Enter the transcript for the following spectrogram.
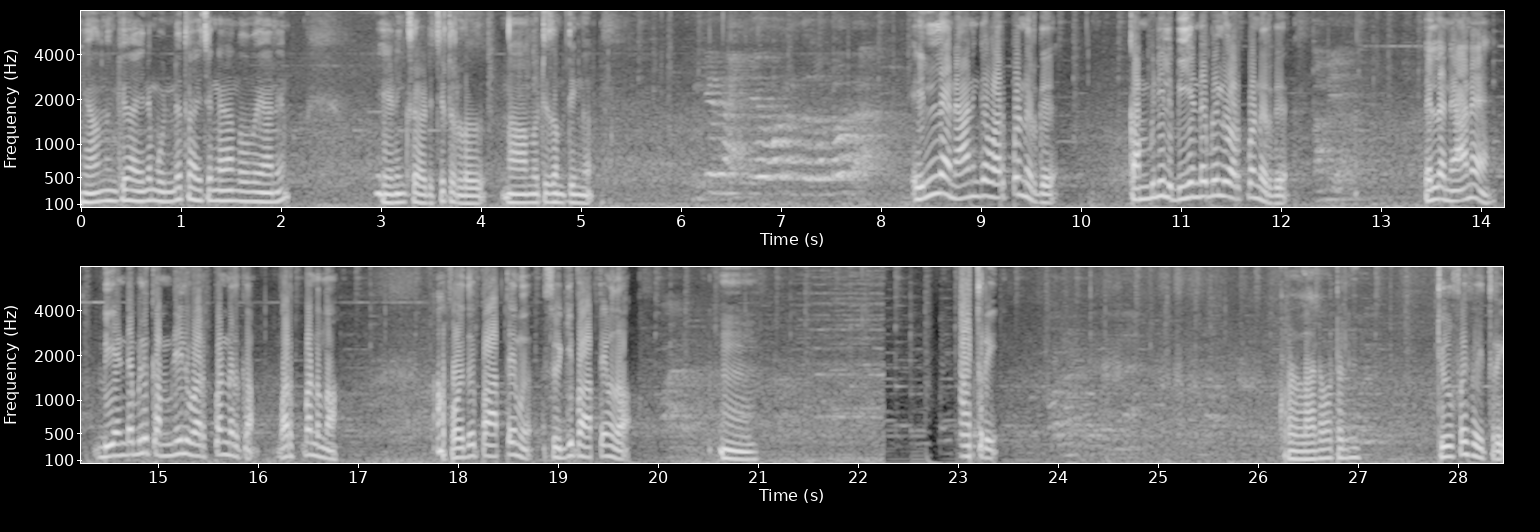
ഞാൻ നോക്കി അതിന്റെ മുന്നത്തെ ആഴ്ച എങ്ങനെയാണെന്ന് തോന്നുന്നു ഞാൻ ഏണിങ്സ് അടിച്ചിട്ടുള്ളത് നാനൂറ്റി സംതിങ് இல்லை நான் இங்கே ஒர்க் பண்ணிருக்கு கம்பெனியில் பிஎன்டபிள்யூ ஒர்க் பண்ணிருக்கு இல்லை நானே பிஎன்டபிள்யூ கம்பெனியில் ஒர்க் பண்ணிருக்கேன் ஒர்க் பண்ணுதான் அப்போ இது part time Swiggy part time தான் ம் ത്രീ കൊള്ളാലോ hotel two five five three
